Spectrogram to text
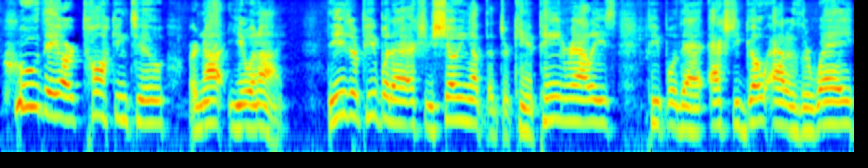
who they are talking to are not you and I. These are people that are actually showing up at their campaign rallies, people that actually go out of their way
